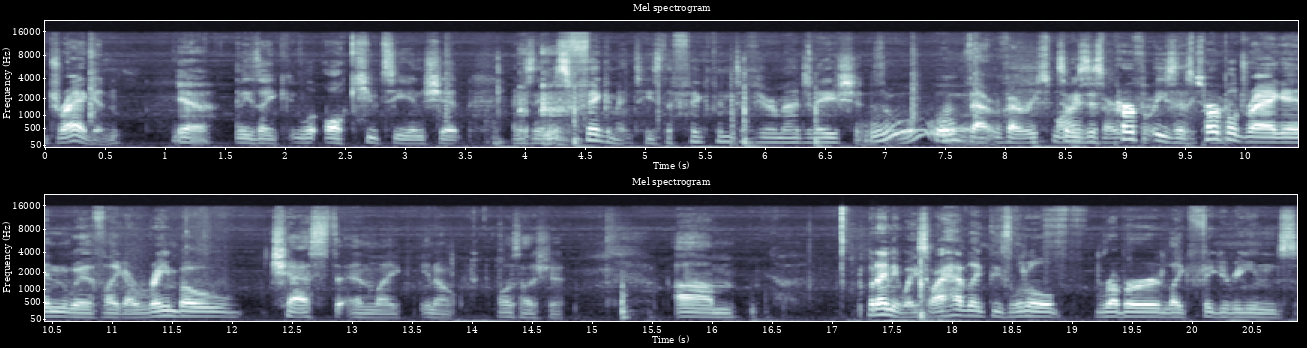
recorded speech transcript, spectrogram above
dragon Yeah. and he's like all cutesy and shit and his name is figment he's the figment of your imagination so, ooh. very very smart. So he's this very, purple. he's this smart. purple dragon with like a rainbow chest and like you know all this other shit. Um, but anyway, so I had like these little rubber like figurines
